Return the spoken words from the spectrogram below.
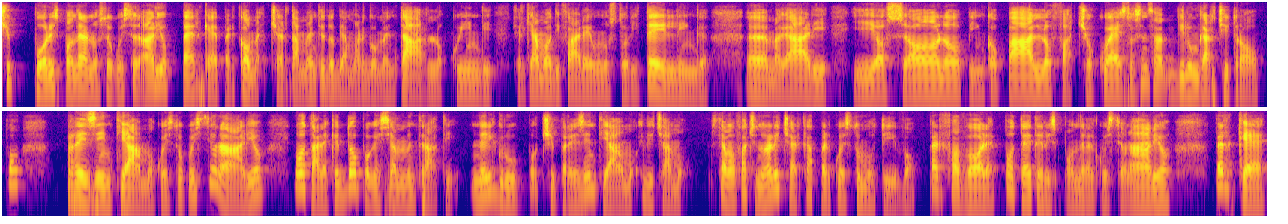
ci può rispondere al nostro questionario perché, per come, certamente dobbiamo argomentarlo, quindi cerchiamo di fare uno storytelling, eh, magari io sono Pinco Pallo, faccio questo, senza dilungarci troppo, presentiamo questo questionario in modo tale che dopo che siamo entrati nel gruppo ci presentiamo e diciamo stiamo facendo una ricerca per questo motivo. Per favore, potete rispondere al questionario? Perché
